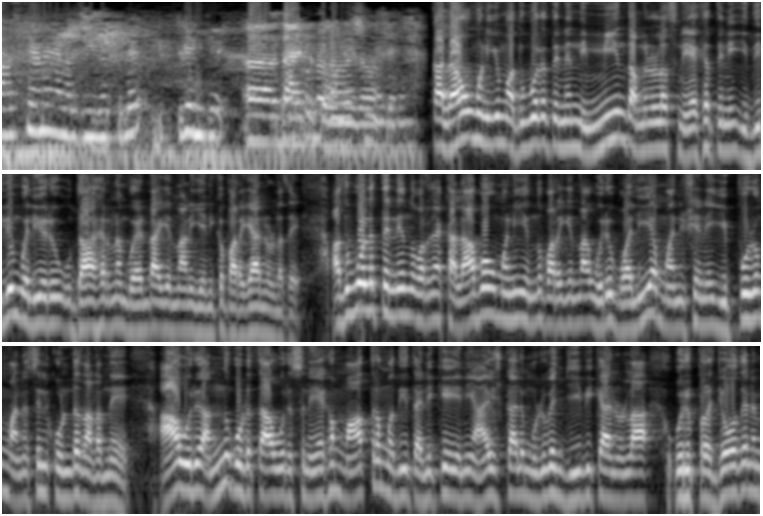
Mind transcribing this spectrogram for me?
അവസ്ഥയാണ് ഞങ്ങളുടെ ജീവിതത്തിൽ ഇത്തിരി എനിക്ക് ഇതായിട്ട് തോന്നിയത്. കലാവുമണിയും അതുപോലെ തന്നെ നിമ്മിയും തമ്മിലുള്ള സ്നേഹത്തിന് ഇതിലും വലിയൊരു ഉദാഹരണം വേണ്ട എന്നാണ് എനിക്ക് പറയാനുള്ളത്. അതുപോലെ തന്നെ എന്ന് പറഞ്ഞാൽ കലാഭവമണി എന്ന് പറയുന്ന ഒരു വലിയ മനുഷ്യനെ ഇപ്പോഴും മനസ്സിൽ കൊണ്ട് നടന്ന് ആ ഒരു അന്ന് കൊടുത്ത ആ ഒരു സ്നേഹം മാത്രം മതി തനിക്ക് ഇനി ആയുഷ്കാലം മുഴുവൻ ജീവിക്കാനുള്ള ഒരു പ്രചോദനം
